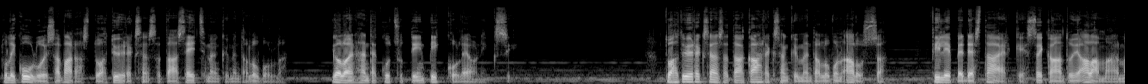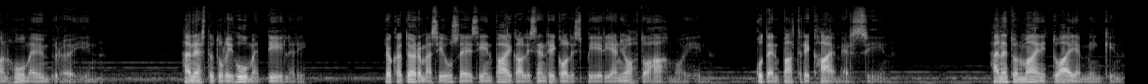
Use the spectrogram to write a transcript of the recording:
tuli kuuluisa varas 1970-luvulla, jolloin häntä kutsuttiin Pikkuleoniksi. 1980-luvun alussa Philippe de Staerke sekaantui alamaailman huumeympyröihin. Hänestä tuli huumediileri, joka törmäsi useisiin paikallisen rikollispiirien johtohahmoihin, kuten Patrick Haimersiin. Hänet on mainittu aiemminkin,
